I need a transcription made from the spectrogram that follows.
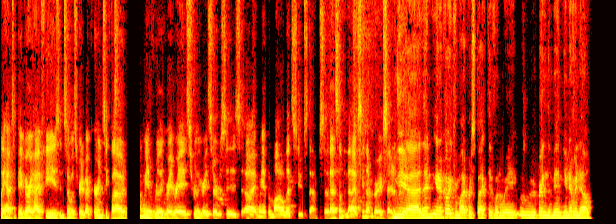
they have to pay very high fees. And so what's great about Currency Cloud we have really great rates, really great services, uh, and we have a model that suits them. So that's something that I've seen that I'm very excited about. Yeah, and then you know, coming from my perspective, when we when we bring them in, you never know.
